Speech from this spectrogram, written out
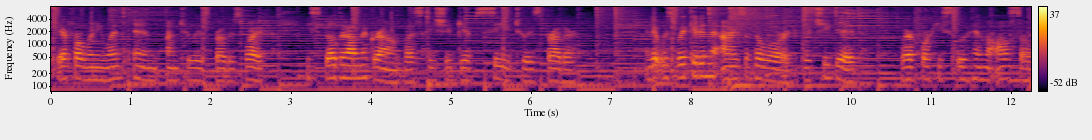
Therefore, when he went in unto his brother's wife, he spilled it on the ground, lest he should give seed to his brother. And it was wicked in the eyes of the Lord, which he did, wherefore he slew him also.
